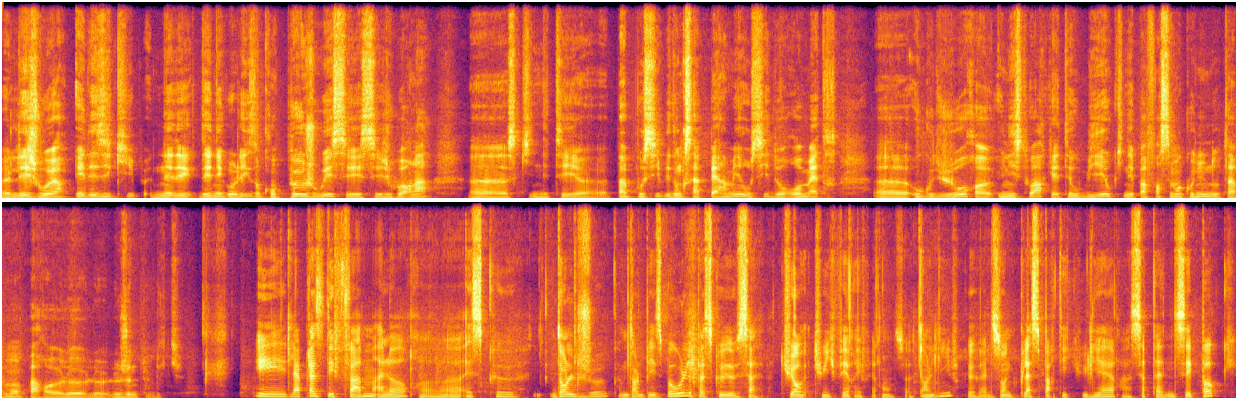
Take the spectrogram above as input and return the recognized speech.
euh, les joueurs et les équipes des, des Negro Leagues. Donc, on peut jouer ces, ces joueurs-là, euh, ce qui n'était euh, pas possible. Et donc, ça permet aussi de remettre euh, au goût du jour euh, une histoire qui a été oubliée ou qui n'est pas forcément connue, notamment par euh, le, le, le, jeune public. Et la place des femmes, alors, est-ce que dans le jeu, comme dans le baseball, parce que ça, tu, tu y fais référence dans le livre, qu'elles ont une place particulière à certaines époques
